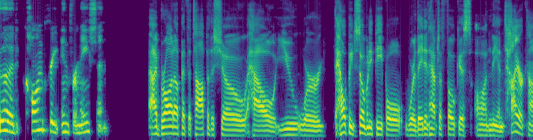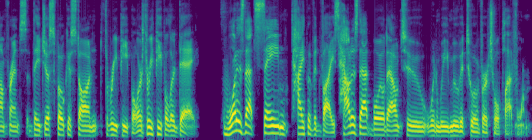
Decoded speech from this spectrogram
good, concrete information. I brought up at the top of the show how you were helping so many people where they didn't have to focus on the entire conference. They just focused on three people or three people a day. What is that same type of advice? How does that boil down to when we move it to a virtual platform?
